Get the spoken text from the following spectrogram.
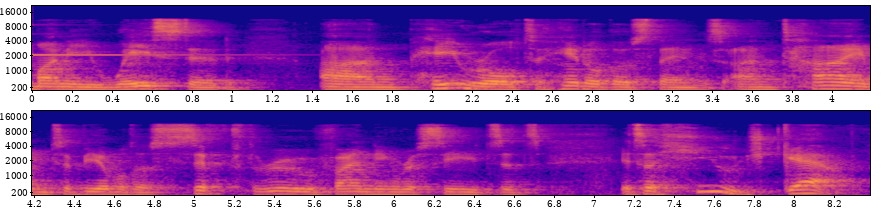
money wasted on payroll to handle those things, on time to be able to sift through finding receipts. It's, it's a huge gap.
